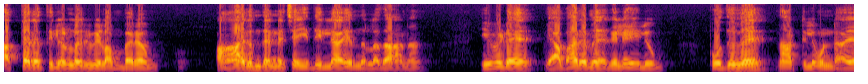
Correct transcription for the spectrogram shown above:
അത്തരത്തിലുള്ള ഒരു വിളംബരം ആരും തന്നെ ചെയ്തില്ല എന്നുള്ളതാണ് ഇവിടെ വ്യാപാര മേഖലയിലും പൊതുവെ നാട്ടിലുമുണ്ടായ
